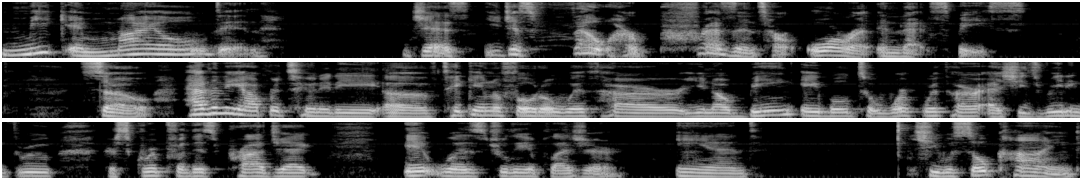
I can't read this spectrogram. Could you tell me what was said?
meek and mild and just you just felt her presence, her aura in that space. So, having the opportunity of taking a photo with her, you know, being able to work with her as she's reading through her script for this project, it was truly a pleasure. And she was so kind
